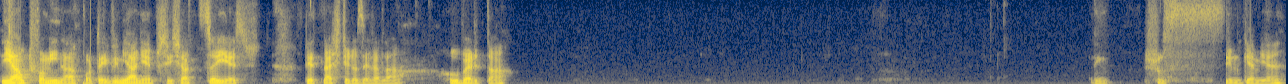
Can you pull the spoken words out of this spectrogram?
I aut Fomina po tej wymianie przy siatce jest 15 do 0 dla Huberta. Tym szóstym gemie.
